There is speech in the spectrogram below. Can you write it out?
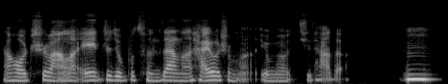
然后吃完了，哎，这就不存在了。还有什么？有没有其他的？嗯，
